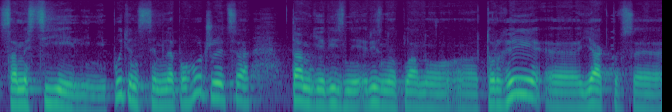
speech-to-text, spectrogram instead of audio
саме з цієї лінії. Путін з цим не погоджується. Там є різні різного плану е, торги, е, як то все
